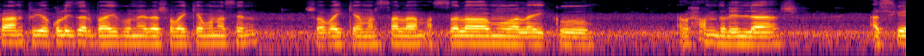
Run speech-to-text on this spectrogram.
প্রাণ প্রিয় কলিজার ভাই বোনেরা, সবাই কেমন আছেন? সবাইকে আমার সালাম। আসসালামু আলাইকুম। আলহামদুলিল্লাহ। আজকে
